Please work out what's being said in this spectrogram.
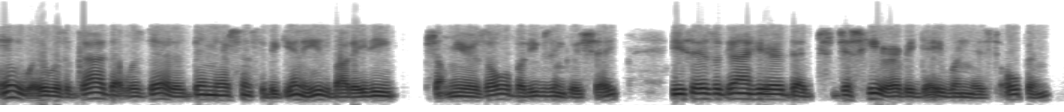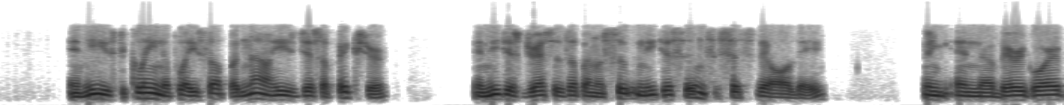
anyway, it was a guy that was there that had been there since the beginning. He's about 80 something years old, but he was in good shape. He says a guy here that's just here every day when it's open, and he used to clean the place up, but now he's just a fixture, and he just dresses up in a suit and he just sits, sits there all day. And, and uh, Berry Gordy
